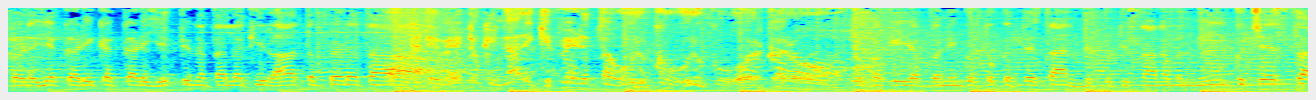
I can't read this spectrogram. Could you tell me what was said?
ఇక్కడ ఎక్కడికక్కడ ఎత్తిన తలకి రాత పెడతా. వేటుకి నరికి పెడతా ఉరుకు ఉరుకు ఓరకరో. దెబ్బకి అబ్బని గుర్తుకు తెస్తా నిప్పుటి స్నానం నీకు చేస్తా.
